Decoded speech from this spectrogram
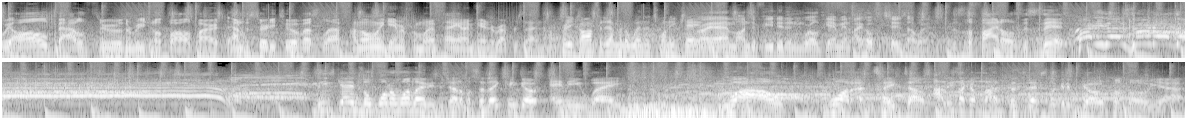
We all battled through the regional qualifiers, and there's 32 of us left. I'm the only gamer from Winnipeg, and I'm here to represent. I'm pretty confident I'm going to win the 20K. Here I am, undefeated in World Gaming. I hope it stays that way. This is the finals. This is it. How are you guys doing out there? These games are one-on-one, ladies and gentlemen, so they can go any way. Wow, what a takedown. Ali's like a man possessed. Look at him go. Oh, yeah.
